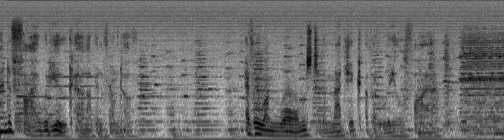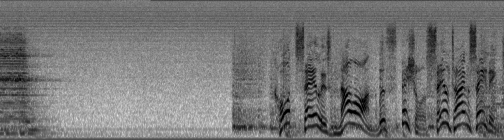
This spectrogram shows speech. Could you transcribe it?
kind of fire would you curl up in front of? Everyone warms to the magic of a real fire. Courts sale is now on with special sale time savings.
